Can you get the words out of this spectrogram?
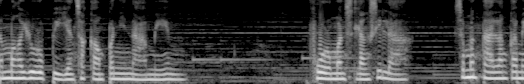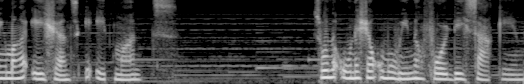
ng mga European sa company namin. Four months lang sila, samantalang kaming mga Asians e eight months. So nauna siyang umuwi ng 4 days sa akin.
